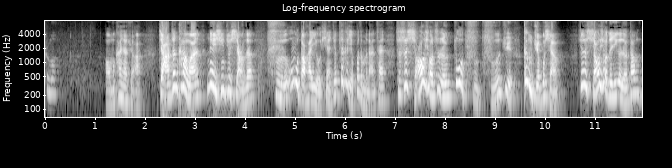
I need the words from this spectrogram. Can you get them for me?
什么？好，我们看下去啊。贾政看完，内心就想着，此物倒还有限，就这个也不怎么难猜，只是小小之人作此词句，更觉不祥。就是小小的一个人，他。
